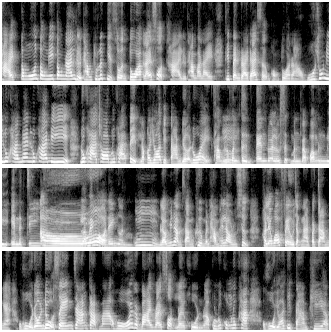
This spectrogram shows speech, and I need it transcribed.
ขายตรงนู้นตรงนี้ตรงนั้น หรือทำธุรกิจส่วนตัวไลฟ์สดขายหรือทำอะไรที่เป็นรายได้เสริมของตัวเราโอ้ช่วงนี้ลูกค้าแน่นลูกค้าดี ลูกค้าชอบลูกค้าติด แล้วก็ยอดติดตามเยอะด้วยทำแล้วมันอืตื่นเต้นด้วยรู้สึกมันแบบว่ามันมี energy เออแล้วไม่พอได้เงิน อืมแล้วมิหนำซ้ำคือมันทำให้เรารู้สึกเขาเรียกว่าเฟลจากงานประจำไงโอ้โหโดนดุเซ็งจางกลับมาโอ้โหระบายไร้สดเลยคุณอะคุณลูกคงลูกค้าโอ้โหยอดติดตามเพียบ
